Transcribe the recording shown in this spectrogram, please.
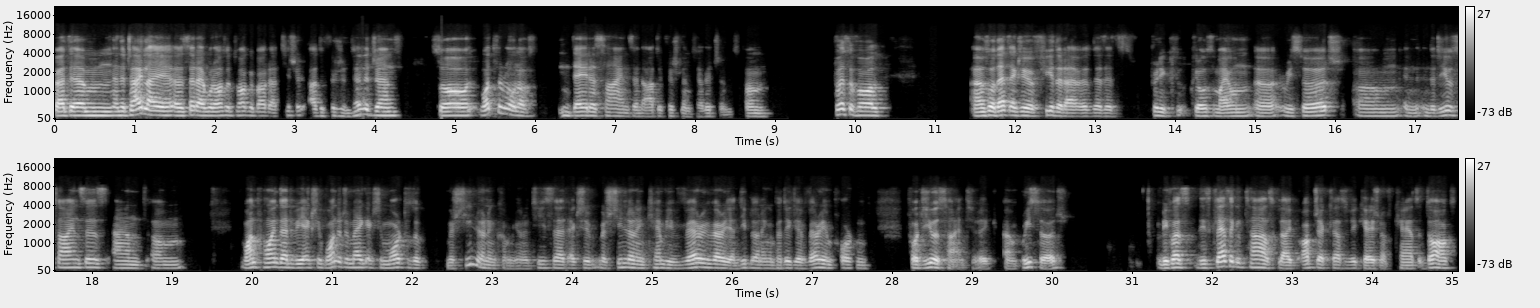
But um, in the title, I uh, said I would also talk about artificial intelligence. So what's the role of data science and artificial intelligence? Um, first of all, um, so that's actually a field that I that it's pretty cl close to my own uh, research um, in, in the geosciences. And um, one point that we actually wanted to make actually more to the machine learning communities that actually machine learning can be very, very, and deep learning in particular, very important for geoscientific um, research because these classical tasks like object classification of cats and dogs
